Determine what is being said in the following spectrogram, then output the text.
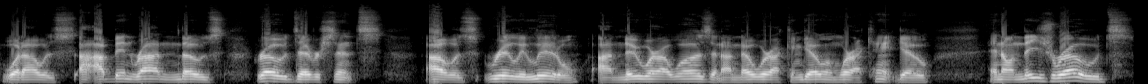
what I was. I, I've been riding those roads ever since I was really little. I knew where I was, and I know where I can go and where I can't go. And on these roads,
